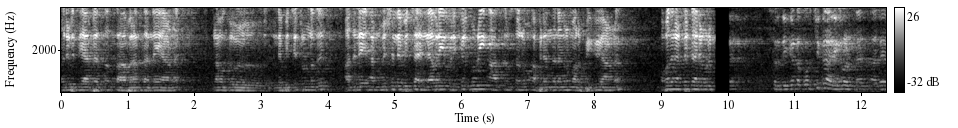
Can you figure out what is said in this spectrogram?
ഒരു വിദ്യാഭ്യാസ സ്ഥാപനം തന്നെയാണ് നമുക്ക് ലഭിച്ചിട്ടുള്ളത്. അതിൽ അഡ്മിഷൻ ലഭിച്ച എല്ലാവരെയും ഒരിക്കൽ കൂടി ആശംസകളും അഭിനന്ദനങ്ങളും അർപ്പിക്കുകയാണ്. അപ്പോൾ അതിനൊറ്റ കാര്യം കൂടി ശ്രദ്ധിക്കേണ്ട കുറച്ച് കാര്യങ്ങളുണ്ട്. അതിൽ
